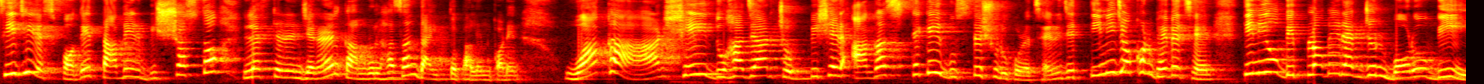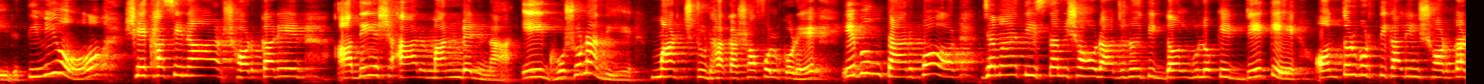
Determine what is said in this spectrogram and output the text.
সিজিএস পদে তাদের বিশ্বস্ত লেফটেন্যান্ট জেনারেল কামরুল হাসান দায়িত্ব পালন করেন। ওয়াকার সেই দু হাজার চব্বিশের আগস্ট থেকেই বুঝতে শুরু করেছেন যে তিনি যখন ভেবেছেন, তিনিও বিপ্লবের একজন বড় বীর, তিনিও শেখ হাসিনা সরকারের আদেশ আর মানবেন না। এই ঘোষণা দিয়ে মার্চ টু ঢাকা সফল করে এবং তারপর জামায়াতি ইসলামী সহ রাজনৈতিক দলগুলোকে ডেকে অন্তর্বর্তীকালীন সরকার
